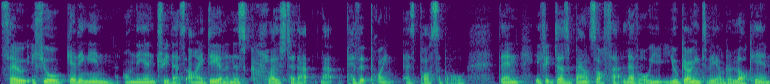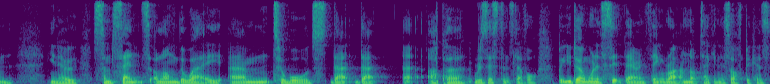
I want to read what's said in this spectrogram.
So if you're getting in on the entry that's ideal and as close to that, that pivot point as possible, then if it does bounce off that level, you, you're going to be able to lock in you know, some cents along the way um, towards that that uh, upper resistance level. But you don't want to sit there and think, right, I'm not taking this off because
